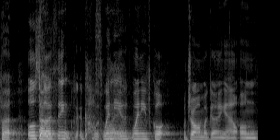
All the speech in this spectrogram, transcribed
But also, I think when you when you've got drama going out on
